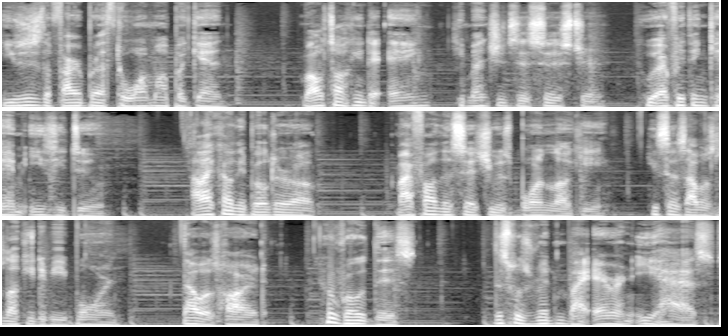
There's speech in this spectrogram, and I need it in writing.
He uses the fire breath to warm up again. While talking to Aang, he mentions his sister, who everything came easy to. I like how they build her up. My father said she was born lucky. He says I was lucky to be born. That was hard. Who wrote this? This was written by Aaron Ehasz,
